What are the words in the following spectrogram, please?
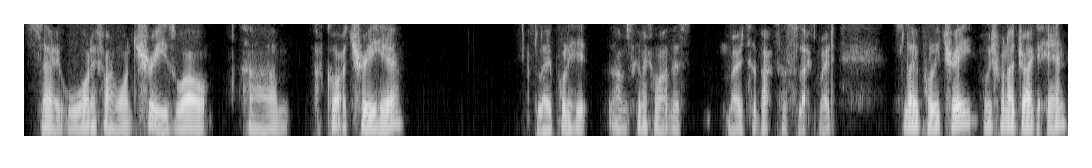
So what if I want trees? Well, um, I've got a tree here. It's low poly hit. I'm just going to come out of this mode to back to the select mode. It's low poly tree, which when I drag it in,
